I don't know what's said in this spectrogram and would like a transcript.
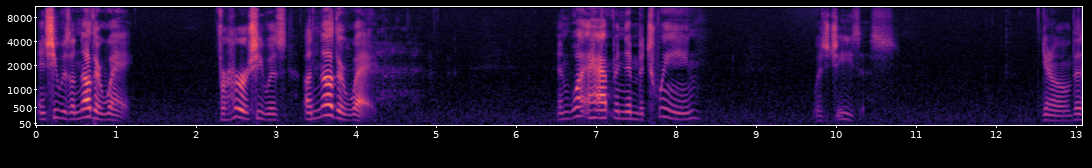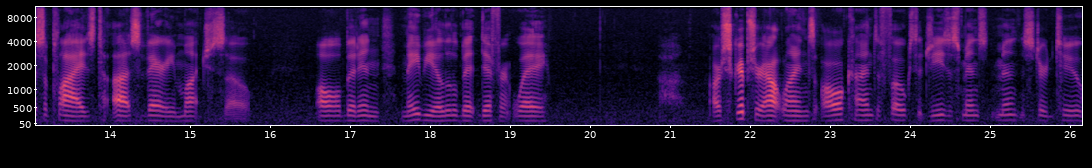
and she was another way. For her, she was another way. And what happened in between was Jesus. You know, this applies to us very much so all but in maybe a little bit different way. Uh, our scripture outlines all kinds of folks that Jesus ministered to.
